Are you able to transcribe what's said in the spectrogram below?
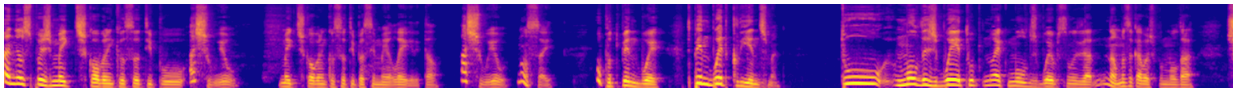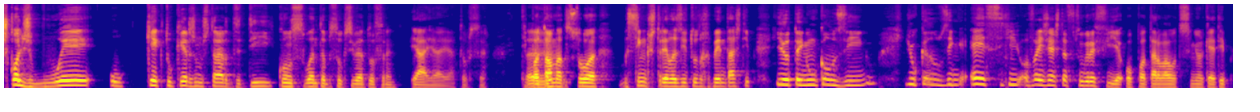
mano, eles depois meio que descobrem que eu sou tipo, acho eu, meio que descobrem que eu sou tipo assim meio alegre e tal. Acho eu, não sei. Oh, pô, depende bué. Depende bué de clientes, mano. Tu moldas bué, tu não é que moldes bué a personalidade, não, mas acabas por moldar. Escolhes bué o que é que tu queres mostrar de ti consoante a pessoa que estiver à tua frente. Ya, ya, ya, estou a perceber. Tipo, estar ver? uma pessoa 5 estrelas e tu de repente estás tipo, e eu tenho um cãozinho, e o cãozinho é assim, eu vejo esta fotografia. Ou pode estar lá outro senhor que é tipo,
